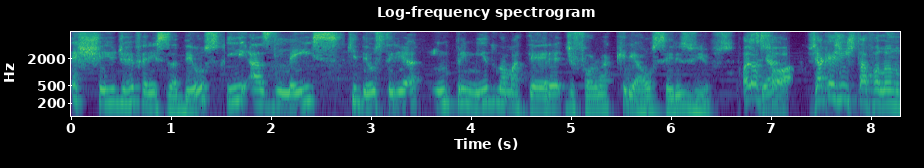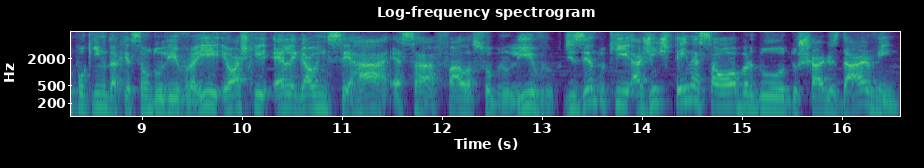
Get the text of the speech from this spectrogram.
É cheio de referências a Deus e as leis que Deus teria imprimido na matéria de forma a criar os seres vivos. Olha certo? só, já que a gente está falando um pouquinho da questão do livro aí, eu acho que é legal encerrar essa fala sobre o livro dizendo que a gente tem nessa obra do, do Charles Darwin,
